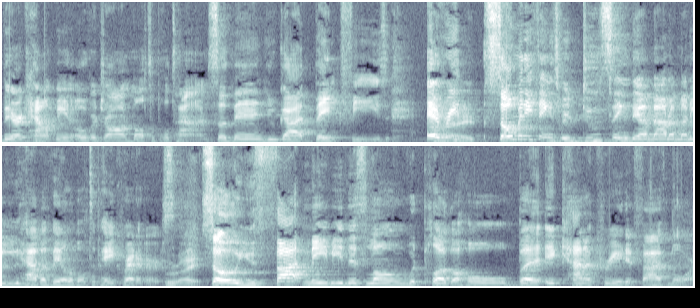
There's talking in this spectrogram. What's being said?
their account being overdrawn multiple times. So then you got bank fees. Every Right. so many things reducing the amount of money you have available to pay creditors. Right. So you thought maybe this loan would plug a hole, but it kind of created five more.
